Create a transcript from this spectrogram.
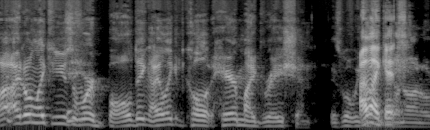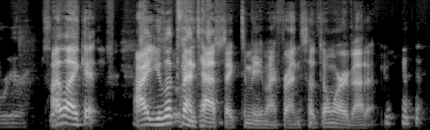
I don't like to use the word balding. I like to call it hair migration. Is what we I like it. going on over here. So, I like it. I you look fantastic to me, my friend. So don't worry about it.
